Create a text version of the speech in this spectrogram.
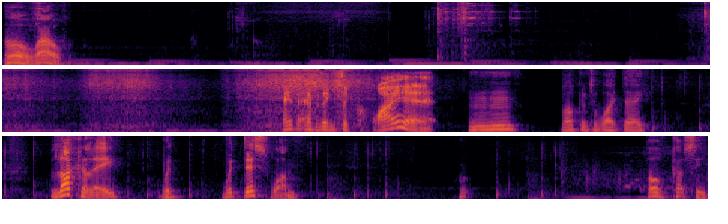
Oh, wow. Hey, that everything's so quiet. Mm-hmm. Welcome to White Day. Luckily, with with this one. Oh, cutscene.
